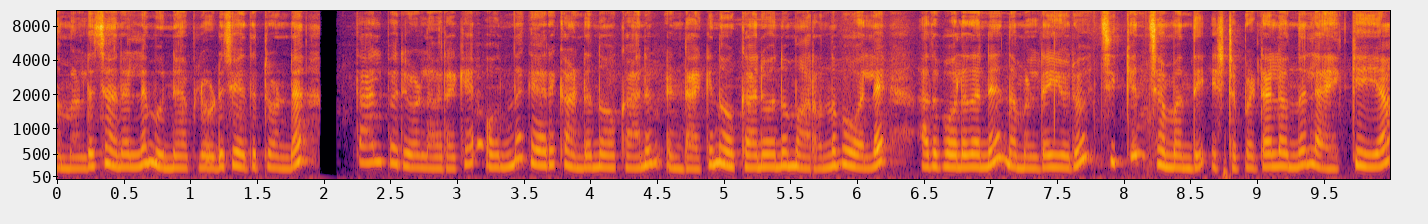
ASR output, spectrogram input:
നമ്മളുടെ ചാനലിൽ മുന്നേ അപ്ലോഡ് ചെയ്തിട്ടുണ്ട്. താല്പര്യമുള്ളവരൊക്കെ ഒന്ന് കയറി കണ്ടു നോക്കാനും ഉണ്ടാക്കി നോക്കാനും ഒന്നും മറന്നു പോലെ അതുപോലെ തന്നെ നമ്മളുടെ ഈ ഒരു ചിക്കൻ ചമ്മന്തി ഇഷ്ടപ്പെട്ടാൽ ഒന്ന് ലൈക്ക് ചെയ്യുക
